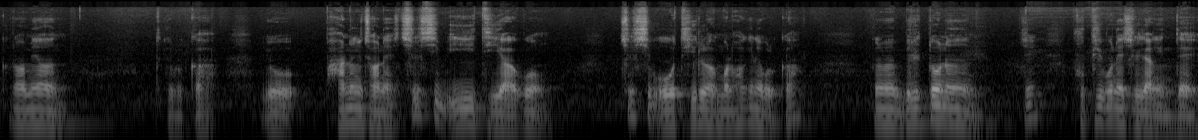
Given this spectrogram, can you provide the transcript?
그러면 어떻게 볼까? 요 반응 전에 72d하고 75d를 한번 확인해 볼까? 그러면 밀도는 그지? 부피분의 질량인데,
